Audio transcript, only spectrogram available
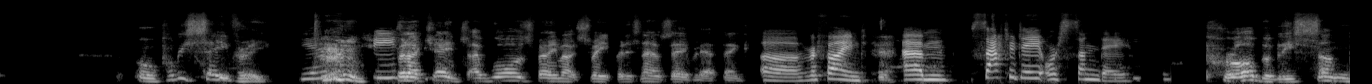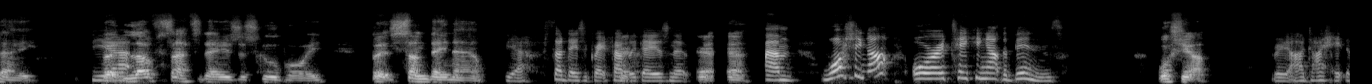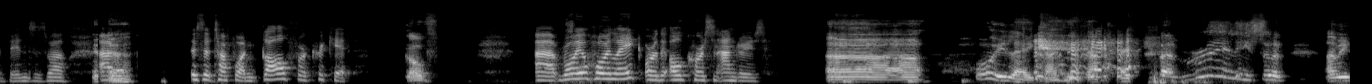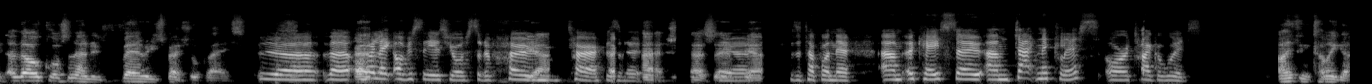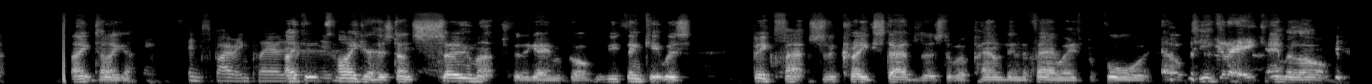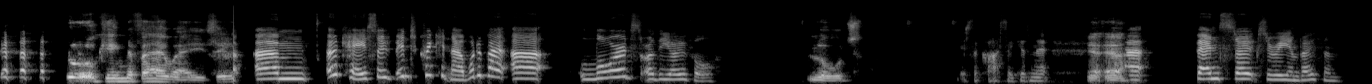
Oh, probably savoury. Yeah. But I changed. I was very much sweet, but it's now savoury, I think. Oh, refined. Yeah. Um, Saturday or Sunday? Probably Sunday. Yeah, But love Saturday as a schoolboy, but Sunday now. yeah. Sunday's a great family day, isn't it? Yeah, yeah. Um, washing up or taking out the bins? Washing up. Really, I, I hate the bins as well. Um, Yeah. This is a tough one. Golf or cricket? Golf. Uh, Royal Hoylake or the Old Course in Andrews? Uh, Hoylake, I think. but really sort of, I mean, the Old Course in Andrews, very special place. Yeah, the Uh, Hoylake obviously is your sort of home Yeah. turf, isn't it? That's, that's it, Yeah. yeah. It's a tough one there. Um, okay, so um, Jack Nicklaus or Tiger Woods? I think Tiger. I think Tiger. Inspiring player. I think Tiger has done so much for the game of golf. If you think it was big fat sort of Craig Stadlers that were pounding the fairways before El Tigre came along, walking the fairways. It was he? Um, okay, so into cricket now. What about uh, Lords or the Oval? Lords. It's the classic, isn't it? Yeah, yeah. Ben Stokes or Ian Botham?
